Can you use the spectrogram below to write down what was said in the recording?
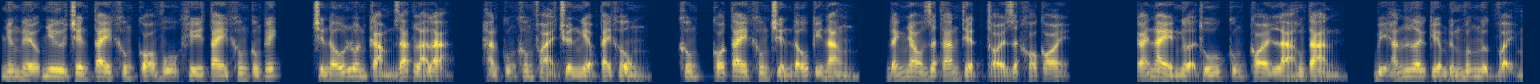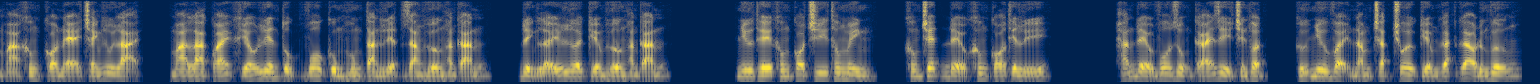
nhưng nếu như trên tay không có vũ khí tay không công kích, chiến đấu luôn cảm giác là lạ, hắn cũng không phải chuyên nghiệp tay không không có tay không chiến đấu kỹ năng, đánh nhau rất ăn thiệt thòi rất khó coi. Cái này ngựa thú cũng coi là hung tàn, bị hắn lơi kiếm đứng vững ngực vậy mà không có né tránh lui lại, mà là quái khiếu liên tục vô cùng hung tàn liệt giang hướng hắn cắn, đỉnh lấy lưỡi kiếm hướng hắn cắn. Như thế không có trí thông minh, không chết đều không có thiên lý. Hắn đều vô dụng cái gì chiến thuật, cứ như vậy nắm chặt trôi kiếm gắt gao đứng vững,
